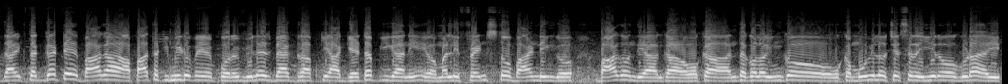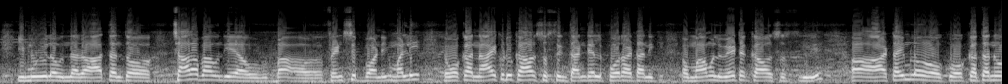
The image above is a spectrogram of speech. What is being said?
దానికి తగ్గట్టే బాగా ఆ పాతకి ఇమీడియట్ అయిపోరు విలేజ్ బ్యాక్ డ్రాప్కి ఆ గెటప్కి కానీ మళ్ళీ ఫ్రెండ్స్తో బాండింగ్ బాగా ఉంది. ఇంకా ఒక అంతకులో ఇంకో ఒక మూవీలో చేసిన హీరో కూడా ఈ- మూవీలో ఉన్నారు అతనితో చాలా బాగుంది. ఫ్రెండ్షిప్ బాండింగ్ మళ్ళీ ఒక నాయకుడు కావాల్సి వస్తుంది. తండేలు పోరాటానికి మామూలు వేటకు కావాల్సి వస్తుంది. ఆ టైంలో ఒకతను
